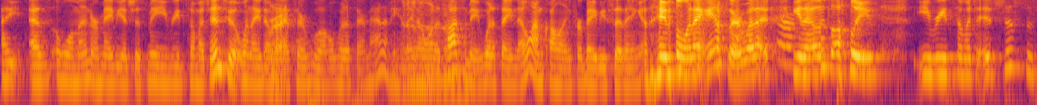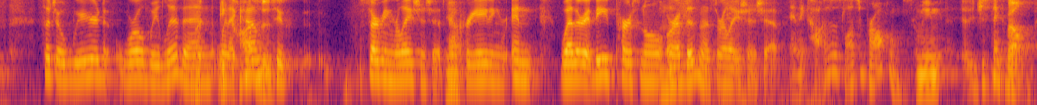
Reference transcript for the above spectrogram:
I, as a woman, or maybe it's just me, you read so much into it when they don't Right. answer. Well, what if they're mad at me and they don't want to talk to uh-huh. me? What if they know I'm calling for babysitting and they don't want to answer? What I, you know, it's all these. You read so much. It's just is such a weird world we live in But when it it, comes to serving relationships and creating and whether it be personal or Mm-hmm. a business relationship. and it causes lots of problems. I mean, uh, just think about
